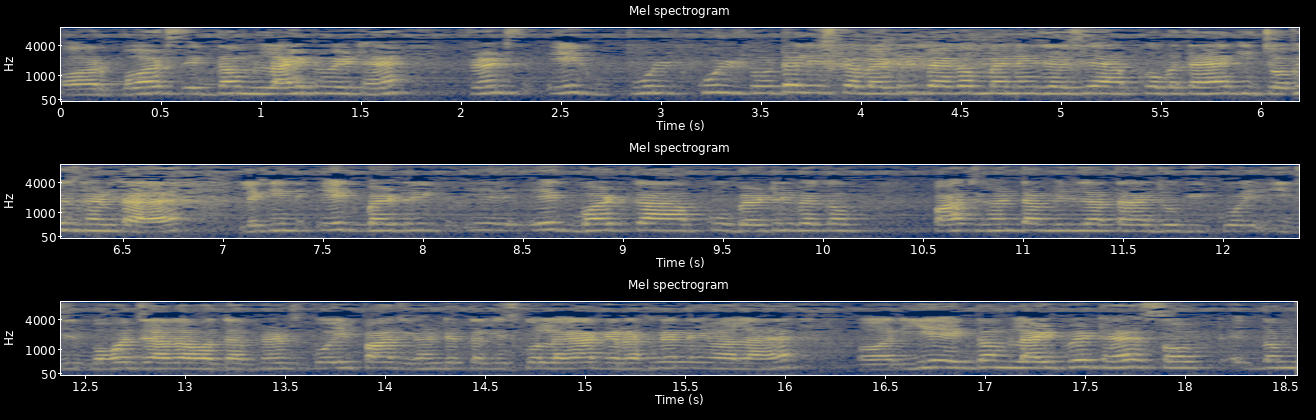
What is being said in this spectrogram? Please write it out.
और बर्ड्स एकदम लाइट वेट है। फ्रेंड्स एक कुल टोटल इसका बैटरी बैकअप मैंने जैसे आपको बताया कि 24 घंटा है लेकिन एक बैटरी एक बर्ड का आपको बैटरी बैकअप पाँच घंटा मिल जाता है जो कि कोई बहुत ज़्यादा होता है। फ्रेंड्स कोई पाँच घंटे तक इसको लगा के रखने नहीं वाला है। और ये एकदम लाइट वेट है सॉफ्ट एकदम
